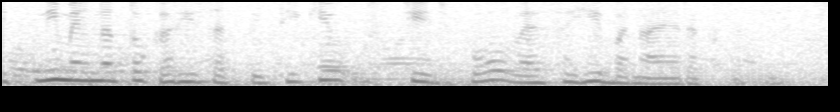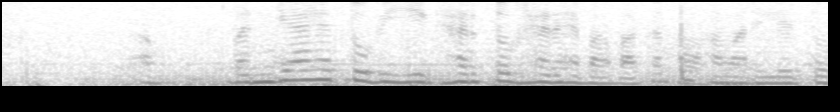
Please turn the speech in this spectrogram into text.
इतनी मेहनत तो कर ही सकती थी कि उस चीज़ को वैसे ही बनाए रख सके। अब बन गया है तो भी ये घर तो घर है बाबा का तो हमारे लिए तो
